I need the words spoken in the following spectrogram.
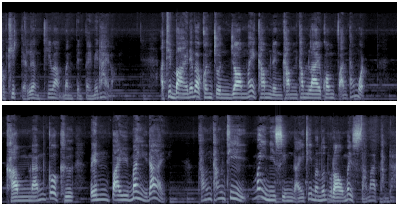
เขาคิดแต่เรื่องที่ว่ามันเป็นไปไม่ได้หรอก อธิบายได้ว่าคนจนยอมให้คำหนึ่งคำทำลายความฝันทั้งหมดคำนั้นก็คือเป็นไปไม่ได้ ทั้งทั้งที่ไม่มีสิ่งไหนที่มนุษย์เราไม่สามารถทำได้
